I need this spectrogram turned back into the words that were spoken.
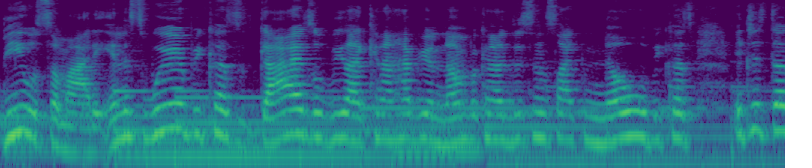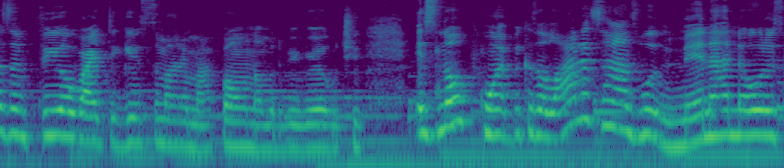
be with somebody. And it's weird because guys will be like, Can I have your number? Can I do this? And it's like, No, because it just doesn't feel right to give somebody my phone number to be real with you. It's no point because a lot of times with men, I notice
